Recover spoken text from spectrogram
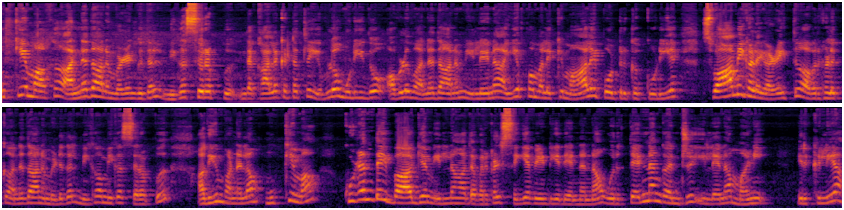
முக்கியமாக அன்னதானம் வழங்குதல் மிக சிறப்பு. இந்த காலகட்டத்தில் எவ்வளோ முடியுதோ அவ்வளவு அன்னதானம். இல்லைன்னா ஐயப்ப மலைக்கு மாலை போட்டிருக்கக்கூடிய சுவாமிகளை அழைத்து அவர்களுக்கு அன்னதானம் இடுதல் மிக மிக சிறப்பு. அதையும் பண்ணலாம். முக்கியமாக குழந்தை பாக்கியம் இல்லாதவர்கள் செய்ய வேண்டியது என்னன்னா ஒரு தென்னங்கன்று இல்லைன்னா மணி. இருக்கு இல்லையா?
